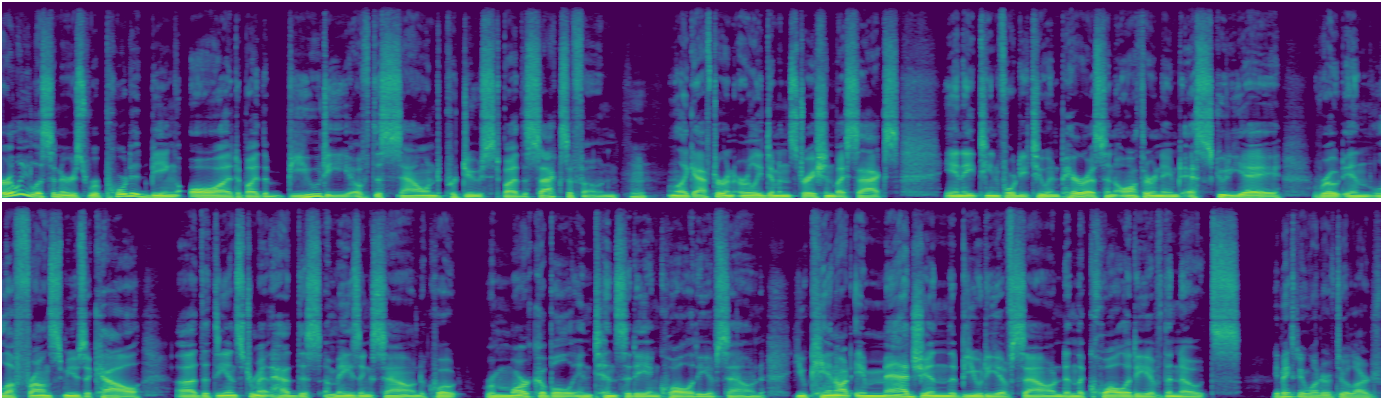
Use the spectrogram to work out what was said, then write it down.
early listeners reported being awed by the beauty of the sound produced by the saxophone. Hmm. Like after an early demonstration by sax in 1842 in Paris, an author named Escudier wrote in La France Musicale uh, that the instrument had this amazing sound. Quote remarkable intensity and quality of sound. You cannot imagine the beauty of sound and the quality of the notes. It makes me wonder if, to a large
